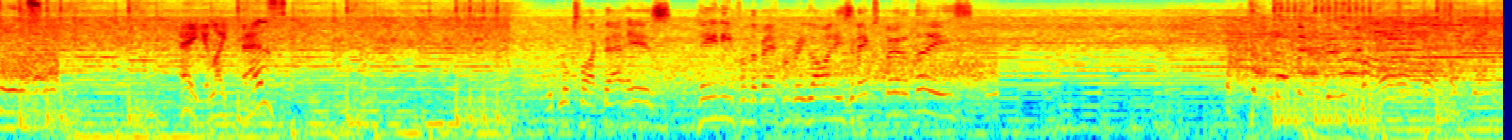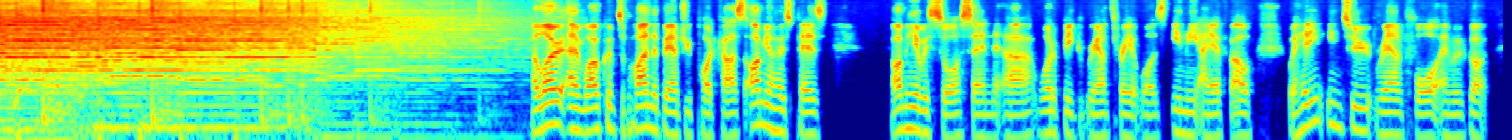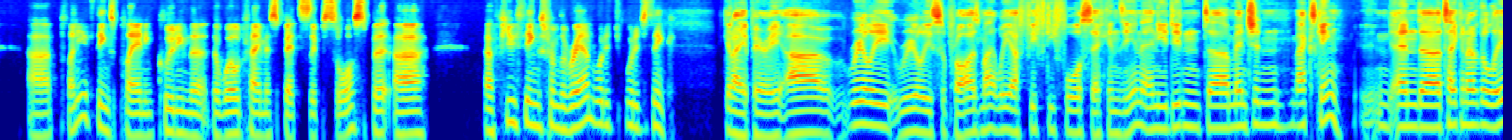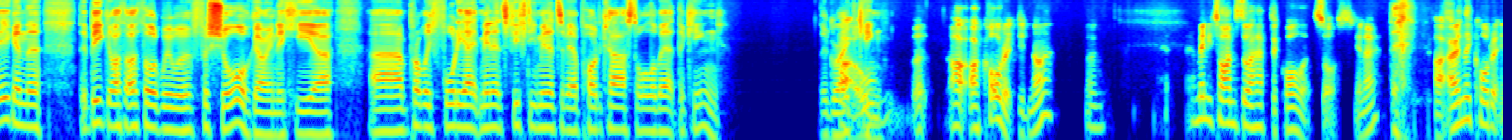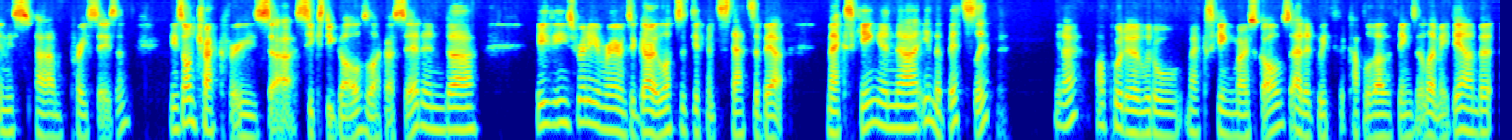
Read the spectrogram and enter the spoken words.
Sauce. Hey, you like Pez? It looks like that. Here's Heaney from the boundary line. He's an expert at these. From the boundary line. Hello and welcome to Behind the Boundary podcast. I'm your host, Pez. I'm here with Source, and uh, what a big round three it was in the AFL. We're heading into round four, and we've got uh, plenty of things planned, including the, the world famous bet slip Source. But uh, a few things from the round. What did what did you think? G'day, Perry. Uh, really, really surprised, mate. We are 54 seconds in, and you didn't uh, mention Max King and uh, taking over the league. And the, the big, I, th- I thought we were for sure going to hear uh, probably 48 minutes, 50 minutes of our podcast all about the King, the great Oh, King. I, I called it, didn't I? Um, How many times do I have to call it, Source? You know, I only called it in this um, preseason. He's on track for his uh, 60 goals, like I said, and uh, he, he's ready and raring to go. Lots of different stats about Max King, and uh, in the bet slip, you know, I put a little Max King most goals added with a couple of other things that let me down. But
